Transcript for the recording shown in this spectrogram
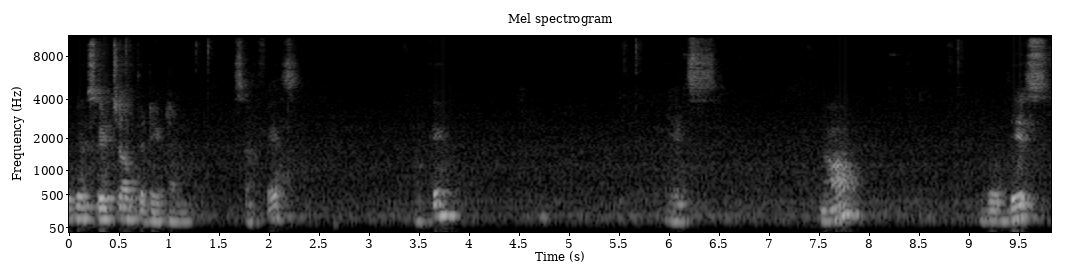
you can switch off the datum surface. Okay. Yes. Now go this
